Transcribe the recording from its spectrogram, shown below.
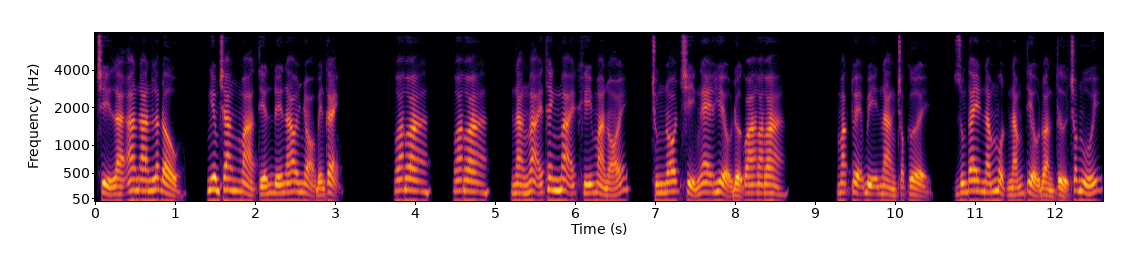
Chỉ là An An lắc đầu, nghiêm trang mà tiến đến ao nhỏ bên cạnh. Hoa hoa, hoa hoa, nàng mãi thanh mại khí mà nói, chúng nó chỉ nghe hiểu được hoa hoa hoa. Mạc Tuệ bị nàng chọc cười, dùng tay nắm một nắm tiểu đoàn tử chóp mũi.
